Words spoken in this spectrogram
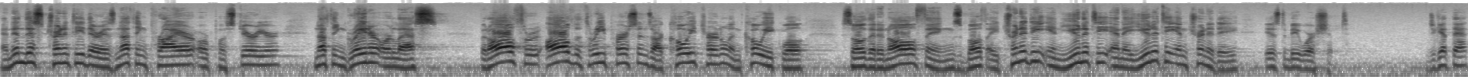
And in this Trinity there is nothing prior or posterior nothing greater or less, but all, through, all the three persons are co eternal and co equal, so that in all things, both a Trinity in unity and a unity in Trinity is to be worshiped. Did you get that?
